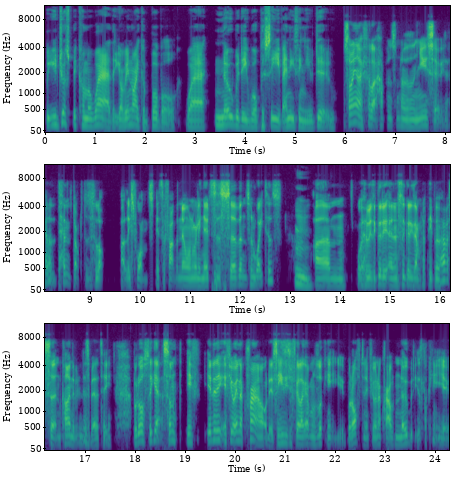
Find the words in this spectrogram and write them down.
but you just become aware that you're in like a bubble where nobody will perceive anything you do. Something I feel like happens sometimes in the new series. I feel like the tenth Doctor does this a lot, at least once. It's the fact that no one really notices servants and waiters. Mm. um, who is a good and it's a good example of people who have a certain kind of invisibility. But also, yeah, some if in a, if you're in a crowd, it's easy to feel like everyone's looking at you. But often, if you're in a crowd, nobody is looking at you.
